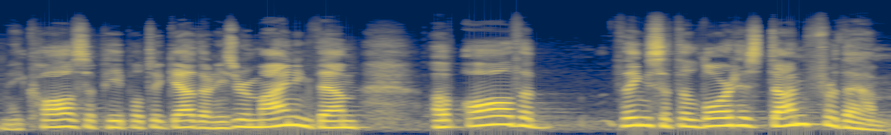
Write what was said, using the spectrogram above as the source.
And he calls the people together and he's reminding them of all the things that the Lord has done for them.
